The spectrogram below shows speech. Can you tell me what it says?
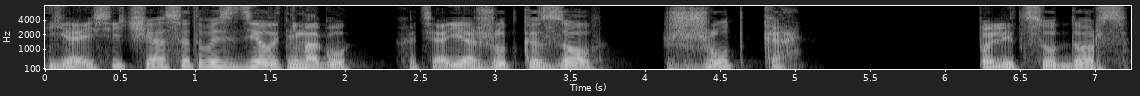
я и сейчас этого сделать не могу, хотя я жутко зол. Жутко. По лицу Дорс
